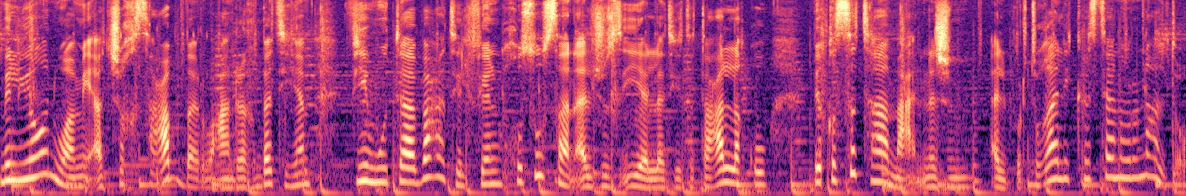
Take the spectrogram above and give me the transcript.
مليون ومئة شخص عبروا عن رغبتهم في متابعة الفيلم خصوصا الجزئية التي تتعلق بقصتها مع النجم البرتغالي. كريستيانو رونالدو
